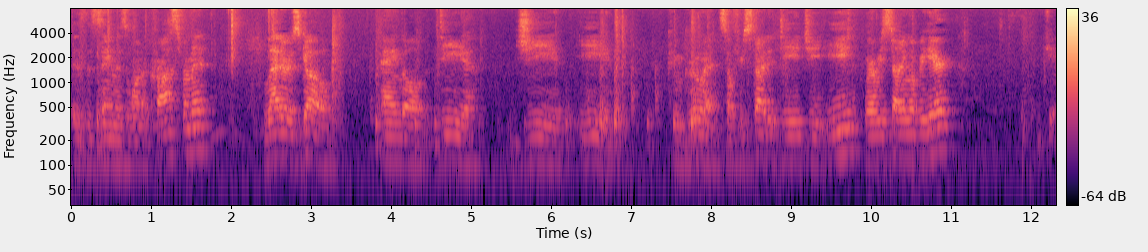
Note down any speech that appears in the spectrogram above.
is the same as the one across from it. Letters go, angle D, G, E, congruent. So if we start at D, G, E, where are we starting over here? J.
